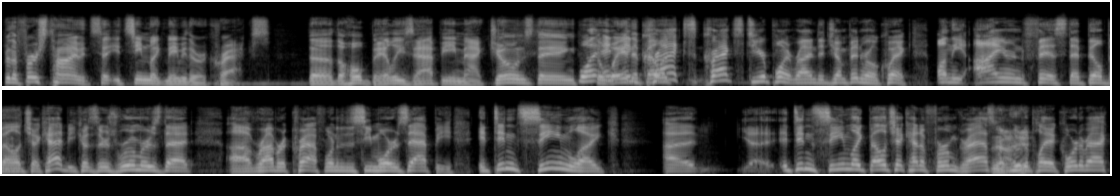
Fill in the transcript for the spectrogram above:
for the first time, it se- it seemed like maybe there were cracks. The the whole Bailey Zappe Mac Jones thing. well the and, way and that cracks cracks to your point ryan to jump in real quick on the iron fist that bill belichick had because there's rumors that uh, robert kraft wanted to see more Zappe it didn't seem like uh, yeah, it didn't seem like Belichick had a firm grasp No, on who to play a quarterback.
